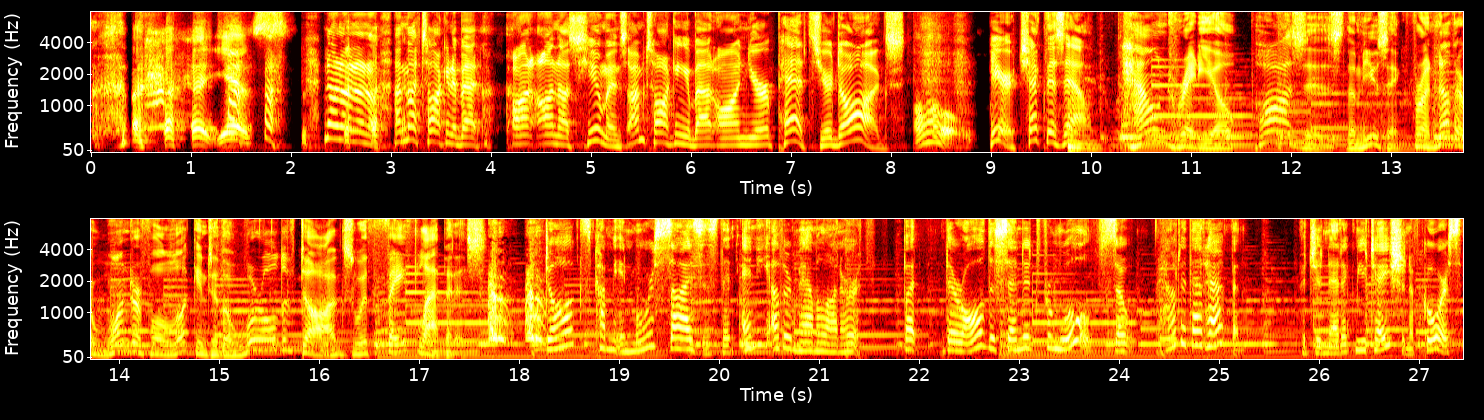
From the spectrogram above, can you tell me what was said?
yes. No, no, no, no. I'm not talking about on, on us humans. I'm talking about on your pets, your dogs. Oh. Here, check this out. Hound Radio pauses the music for another wonderful look into the world of dogs with Faith Lapidus. Dogs come in more sizes than any other mammal on Earth, but they're all descended from wolves, so how did that happen? A genetic mutation, of course,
